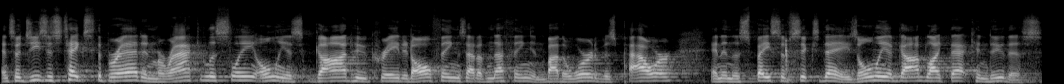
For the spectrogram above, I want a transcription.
And so Jesus takes the bread and miraculously, only as God who created all things out of nothing and by the word of his power and in the space of six days, only a God like that can do this.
